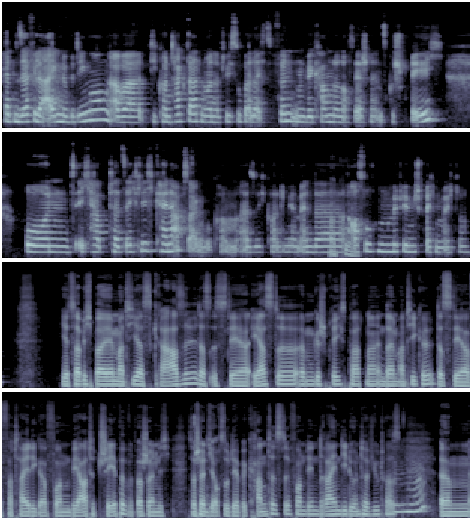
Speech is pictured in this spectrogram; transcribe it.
hätten sehr viele eigene Bedingungen, aber die Kontaktdaten waren natürlich super leicht zu finden und wir kamen dann auch sehr schnell ins Gespräch. Und ich habe tatsächlich keine Absagen bekommen. Also ich konnte mir am Ende ah, cool. aussuchen, mit wem ich sprechen möchte. Jetzt habe ich bei Matthias Grasel, das ist der erste ähm, Gesprächspartner in deinem Artikel, das ist der Verteidiger von Beate Zschäpe, wird wahrscheinlich, ist wahrscheinlich auch so der bekannteste von den dreien, die du interviewt hast. Mhm. Ähm,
